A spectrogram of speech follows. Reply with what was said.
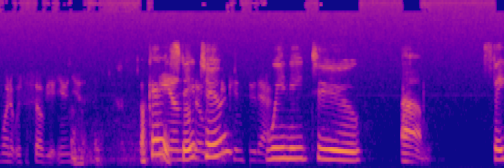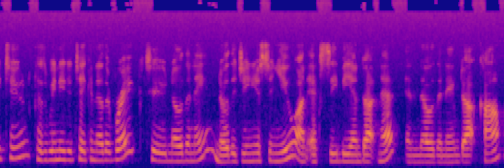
when it was the Soviet Union. Okay, And stay so tuned. can do that. We need to um, stay tuned because we need to take another break to know the name, know the genius in you on xzbn.net and knowthename.com.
